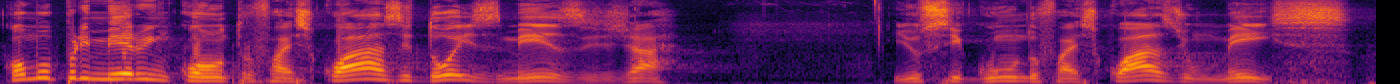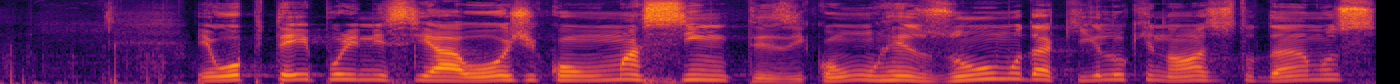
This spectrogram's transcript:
Como o primeiro encontro faz quase dois meses já, e o segundo faz quase um mês, eu optei por iniciar hoje com uma síntese, com um resumo daquilo que nós estudamos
